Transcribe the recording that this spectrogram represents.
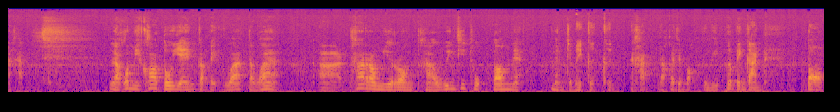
นะครับเราก็มีข้อโต้แย้งกับไปอีกว่า แต่ว่าถ้าเรามีรองเท้าวิ่งที่ถูกต้องเนี่ยมันจะไม่เกิดขึ้นนะครับเราก็จะบอกตรงนี้เพื่อเป็นการตอบ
